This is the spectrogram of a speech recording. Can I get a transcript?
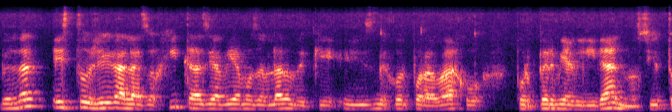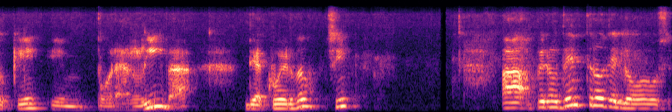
¿verdad? Esto llega a las hojitas, ya habíamos hablado de que es mejor por abajo por permeabilidad, ¿no es cierto? Que por arriba, ¿de acuerdo? ¿Sí? Ah, pero dentro de, los,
